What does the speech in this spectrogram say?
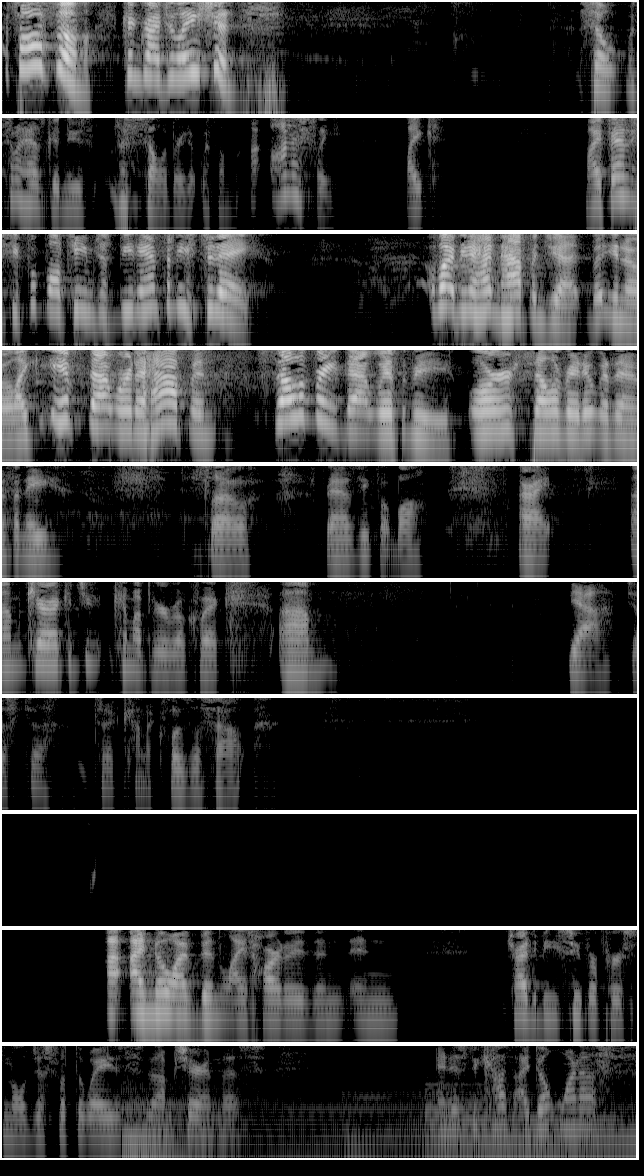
That's awesome. Congratulations. So when someone has good news, let's celebrate it with them. Honestly, like my fantasy football team just beat Anthony's today. Well, I mean, it hadn't happened yet, but you know, like if that were to happen, celebrate that with me or celebrate it with Anthony. So, fantasy football. All right. Um, Kara, could you come up here real quick? Um, yeah, just to, to kind of close us out. I, I know I've been lighthearted and, and tried to be super personal just with the ways that I'm sharing this. And it's because I don't want us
